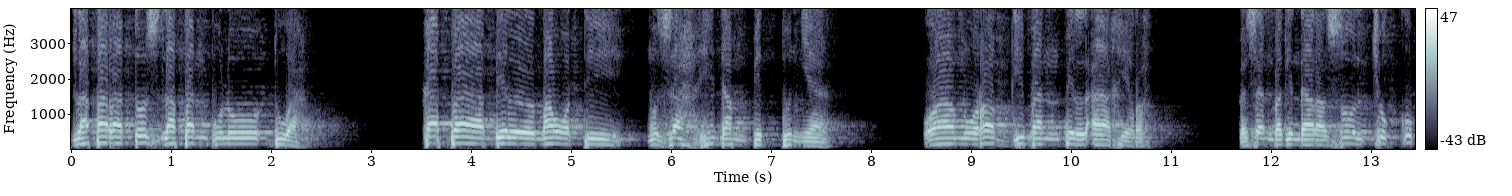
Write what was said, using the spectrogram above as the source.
882. Kapa bil mauti muzahidam bid dunya wa muraggiban fil akhirah. Pesan baginda Rasul cukup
